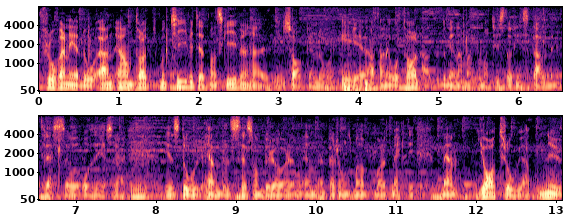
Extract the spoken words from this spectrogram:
frågan är då, jag antar att motivet till att man skriver den här saken då är att han är åtalad. Då menar man på något vis att det finns ett allmänintresse och, och det är sådär. Det är en stor händelse som berör en, en, en person som har varit mäktig. Men jag tror ju att nu,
